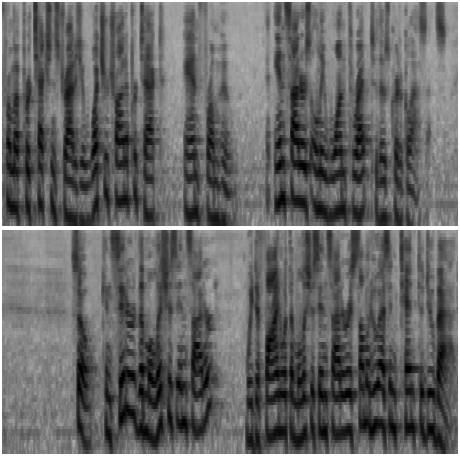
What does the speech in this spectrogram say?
from a protection strategy, what you're trying to protect and from whom. An insider is only one threat to those critical assets. So consider the malicious insider. We define what the malicious insider is someone who has intent to do bad.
